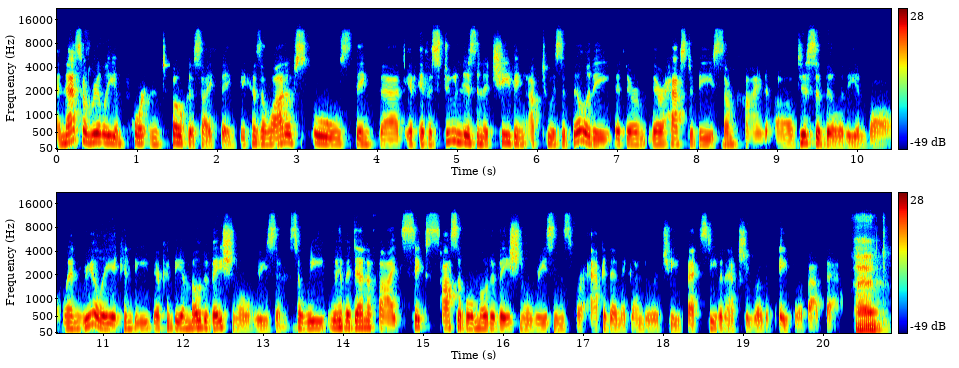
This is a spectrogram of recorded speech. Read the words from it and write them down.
and that's a really important focus, I think, because a lot of schools think that if, if a student student isn't achieving up to his ability, that there there has to be some kind of disability involved. When really it can be there can be a motivational reason. So we we have identified six possible motivational reasons for academic underachievement. In fact, Steven actually wrote a paper about that. And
